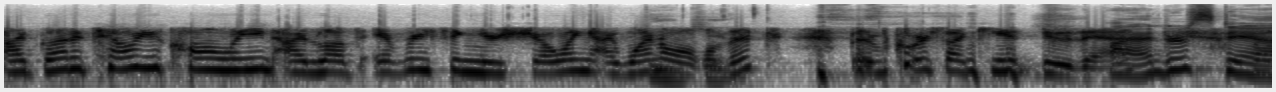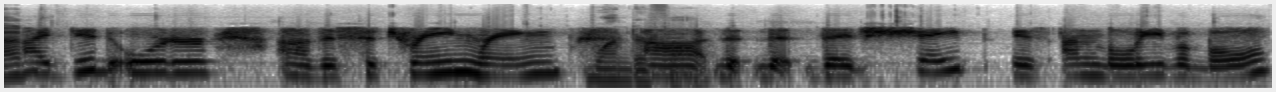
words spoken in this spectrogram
I've got to tell you, Colleen, I love everything you're showing. I want Thank all of it, but of course I can't do that. I understand. But I did order uh, the citrine ring. Wonderful. Uh, the, the, the shape is unbelievable.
